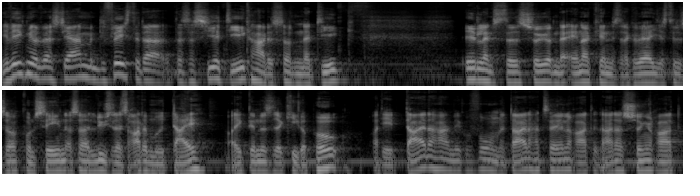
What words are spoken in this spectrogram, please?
jeg ved ikke, om jeg vil være stjerne, men de fleste, der, der så siger, at de ikke har det sådan, at de ikke et eller andet sted søger den der anerkendelse, der kan være i at stille sig op på en scene, og så er lyset altså rettet mod dig, og ikke dem, der sidder og kigger på, og det er dig, der har en mikrofon, det er dig, der har taleret, det er dig, der har syngeret.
